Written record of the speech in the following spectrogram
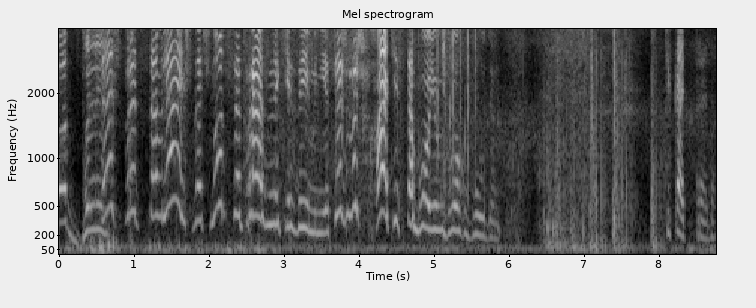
От блін. Ти ж представляєш, почнуться праздники зимні. Це ж ми ж в хаті з тобою вдвох будемо. Тікати треба.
